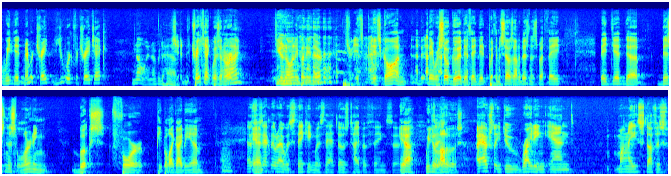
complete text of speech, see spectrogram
We did, remember Trey, did you work for treytech? No, I never have. treytech was an Can org. Do you know anybody there? It's, it's gone. They were so good that they did put themselves out of business, but they, they did uh, business learning books for people like IBM. That's And- exactly what I was thinking, was that those type of things. uh, Yeah, we did a So- lot of those. I actually do writing, and my stuff is,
